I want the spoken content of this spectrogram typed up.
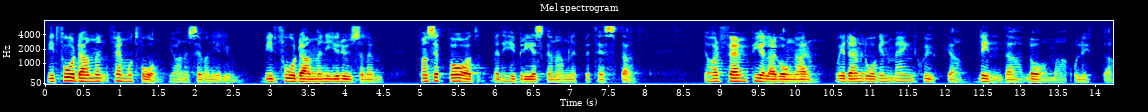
Vid fårdammen fem och två Johannes evangelium. Vid fårdammen i Jerusalem fanns ett bad med det hebreiska namnet Betesda. Det har fem pelargångar och i dem låg en mängd sjuka, blinda, lama och lytta.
